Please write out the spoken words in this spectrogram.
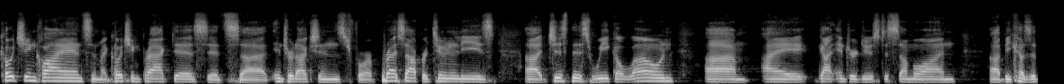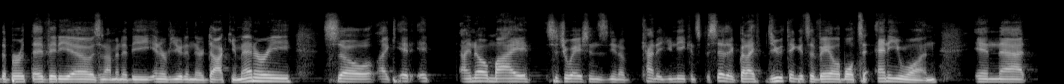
coaching clients in my coaching practice. It's uh, introductions for press opportunities. Uh, just this week alone um, i got introduced to someone uh, because of the birthday videos, and I'm going to be interviewed in their documentary. So like it, it I know my situation is you know kind of unique and specific, but I do think it's available to anyone in that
